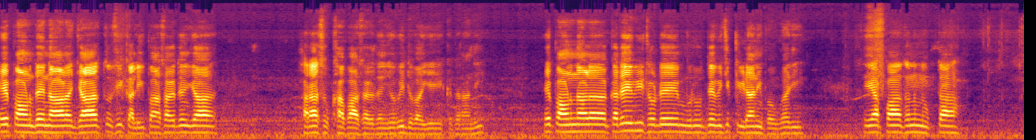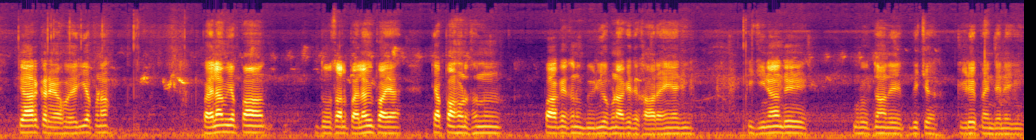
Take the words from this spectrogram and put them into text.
ਇਹ ਪਾਉਣ ਦੇ ਨਾਲ ਜਾਂ ਤੁਸੀਂ ਕਲੀ ਪਾ ਸਕਦੇ ਹੋ ਜਾਂ ਹਰਾ ਸੁੱਖਾ ਪਾ ਸਕਦੇ ਹੋ ਜੋ ਵੀ ਦਵਾਈ ਹੈ ਜੀ ਇੱਕ ਤਰ੍ਹਾਂ ਦੀ। ਇਹ ਪਾਉਣ ਨਾਲ ਕਦੇ ਵੀ ਤੁਹਾਡੇ ਮਰੂਦ ਦੇ ਵਿੱਚ ਕੀੜਾ ਨਹੀਂ ਪਊਗਾ ਜੀ। ਇਹ ਆਪਾਂ ਤੁਹਾਨੂੰ ਨੁਕਤਾ ਤਿਆਰ ਕਰਿਆ ਹੋਇਆ ਜੀ ਆਪਣਾ। ਪਹਿਲਾਂ ਵੀ ਆਪਾਂ 2 ਸਾਲ ਪਹਿਲਾਂ ਵੀ ਪਾਇਆ ਤੇ ਆਪਾਂ ਹੁਣ ਤੁਹਾਨੂੰ ਪਾ ਕੇ ਤੁਹਾਨੂੰ ਵੀਡੀਓ ਬਣਾ ਕੇ ਦਿਖਾ ਰਹੇ ਹਾਂ ਜੀ ਕਿ ਜਿਨ੍ਹਾਂ ਦੇ ਮਰੂਦਾਂ ਦੇ ਵਿੱਚ ਕੀੜੇ ਪੈਂਦੇ ਨੇ ਜੀ,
